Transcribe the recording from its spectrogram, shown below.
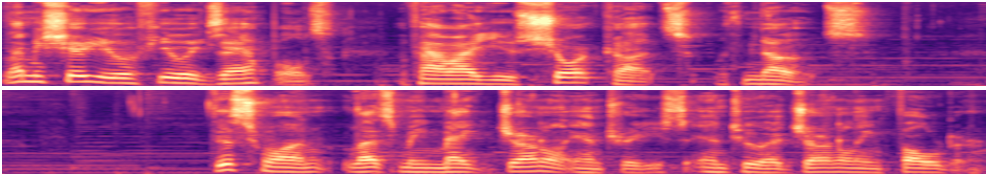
Let me show you a few examples of how I use shortcuts with notes. This one lets me make journal entries into a journaling folder.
